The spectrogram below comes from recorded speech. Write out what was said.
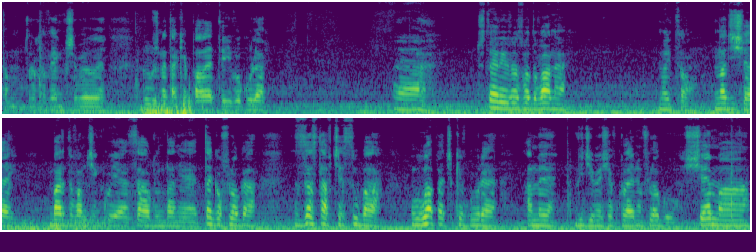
tam trochę większe były, różne takie palety i w ogóle. E, cztery rozładowane. No i co? Na dzisiaj bardzo Wam dziękuję za oglądanie tego vloga. Zostawcie suba, łapeczkę w górę, a my widzimy się w kolejnym vlogu. Siema!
